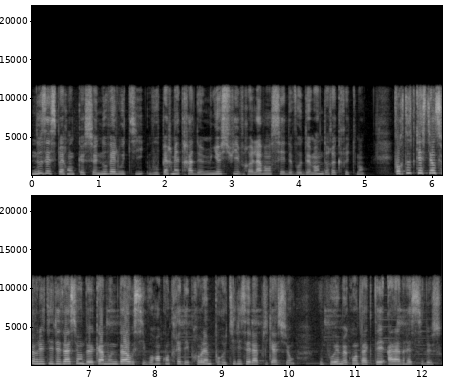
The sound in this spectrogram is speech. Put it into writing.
Nous espérons que ce nouvel outil vous permettra de mieux suivre l'avancée de vos demandes de recrutement. Pour toute question sur l'utilisation de Camunda ou si vous rencontrez des problèmes pour utiliser l'application, vous pouvez me contacter à l'adresse ci-dessous.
